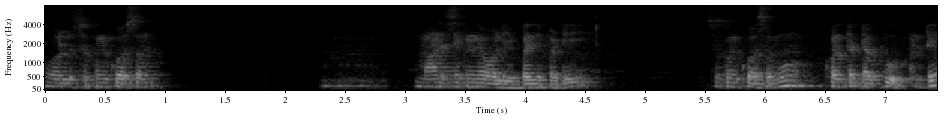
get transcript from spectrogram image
వాళ్ళ సుఖం కోసం మానసికంగా వాళ్ళు ఇబ్బంది పడి సుఖం కోసము కొంత డబ్బు అంటే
